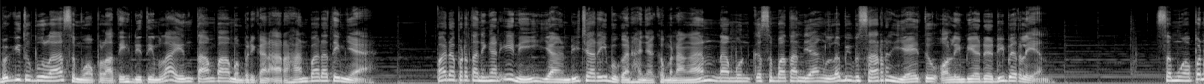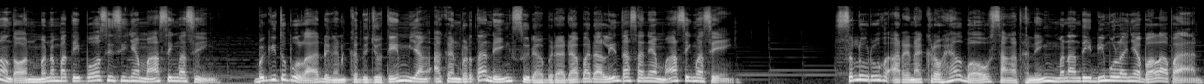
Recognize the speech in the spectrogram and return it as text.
Begitu pula semua pelatih di tim lain tanpa memberikan arahan pada timnya. Pada pertandingan ini, yang dicari bukan hanya kemenangan, namun kesempatan yang lebih besar yaitu Olimpiade di Berlin. Semua penonton menempati posisinya masing-masing. Begitu pula dengan ketujuh tim yang akan bertanding sudah berada pada lintasannya masing-masing. Seluruh arena Crow Hellbow sangat hening menanti dimulainya balapan,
